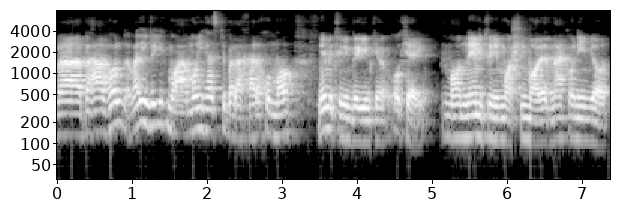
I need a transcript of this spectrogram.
و به هر حال ولی اینجا یک معمایی هست که بالاخره خب ما نمی‌تونیم بگیم که اوکی ما نمی‌تونیم ماشین وارد نکنیم یا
